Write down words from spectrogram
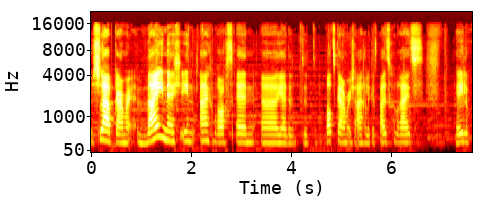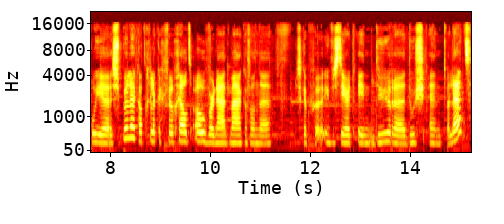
slaapkamer weinig in aangebracht. En uh, ja, de, de, de, badkamer is eigenlijk het uitgebreid. Hele goede spullen. Ik had gelukkig veel geld over na het maken van de... Dus ik heb geïnvesteerd in dure douche en toilet.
